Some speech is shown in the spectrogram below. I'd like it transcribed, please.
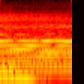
I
